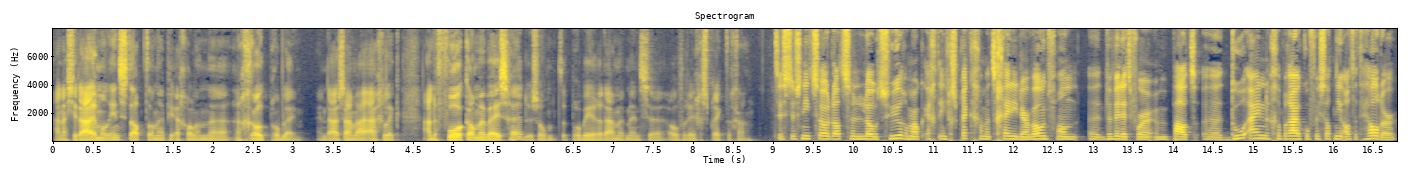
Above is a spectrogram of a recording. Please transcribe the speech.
En als je daar helemaal instapt, dan heb je echt wel een, uh, een groot probleem. En daar zijn wij eigenlijk aan de voorkant mee bezig, hè? dus om te proberen daar met mensen over in gesprek te gaan. Het is dus niet zo dat ze een loods huren, maar ook echt in gesprek gaan met degene die daar woont van we willen het voor een bepaald doeleinde gebruiken, of is dat niet altijd helder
